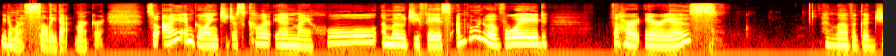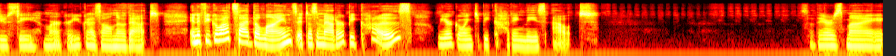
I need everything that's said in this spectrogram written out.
We don't want to sully that marker. So I am going to just color in my whole emoji face. I'm going to avoid the heart areas. I love a good juicy marker. You guys all know that. And if you go outside the lines, it doesn't matter because we are going to be cutting these out. So there's my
